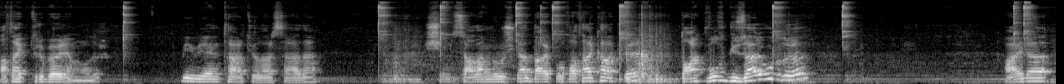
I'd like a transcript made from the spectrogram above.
atak türü böyle mi olur? Birbirlerini tartıyorlar sahada. Şimdi sağlam bir vuruş geldi. Dark Wolf atağa kalktı. Dark Wolf güzel vurdu. Hala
